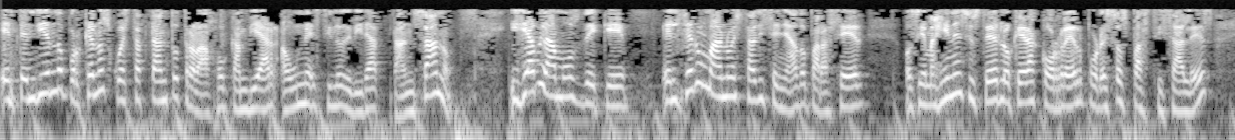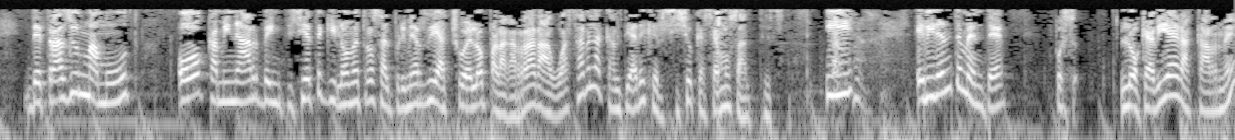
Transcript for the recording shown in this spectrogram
entendiendo por qué nos cuesta tanto trabajo cambiar a un estilo de vida tan sano. Y ya hablamos de que el ser humano está diseñado para hacer, o sea, imagínense ustedes lo que era correr por esos pastizales detrás de un mamut o caminar 27 kilómetros al primer riachuelo para agarrar agua. ¿Saben la cantidad de ejercicio que hacíamos antes? Y evidentemente, pues lo que había era carne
